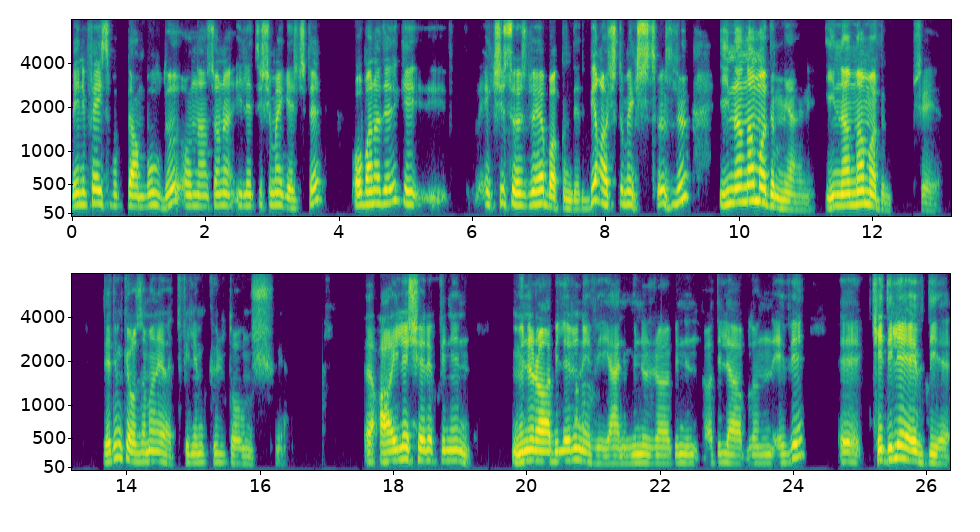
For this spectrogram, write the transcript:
beni Facebook'tan buldu. Ondan sonra iletişime geçti. O bana dedi ki ekşi sözlüğe bakın dedi. Bir açtım ekşi sözlüğü inanamadım yani. İnanamadım şeye. Dedim ki o zaman evet film kült olmuş. Yani. E, aile şerefinin Münir abilerin evi yani Münir abinin Adile ablanın evi e, Kedili Ev diye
